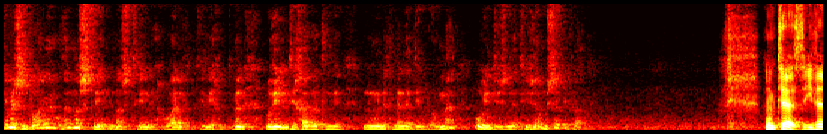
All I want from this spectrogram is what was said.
كيفاش نتوانا مثلا ناشطين ناشطين الاخوان فهمتيني خدمن وذي الانتخابات اللي نتمنى ندير لهم وينتج النتيجة؟ مشرفه ممتاز. اذا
